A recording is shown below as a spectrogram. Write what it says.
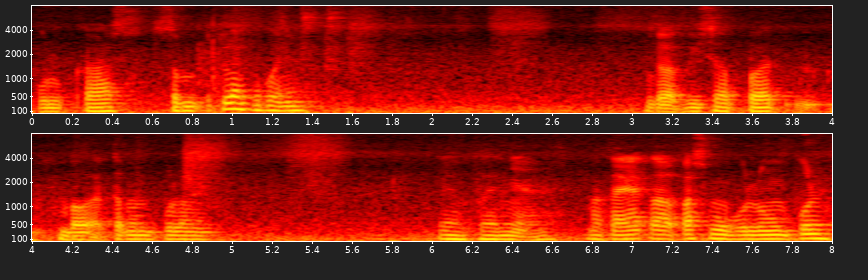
kulkas sempit lah pokoknya. Nggak bisa buat bawa teman pulang. Yang banyak. Makanya kalau pas ngumpul-ngumpul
